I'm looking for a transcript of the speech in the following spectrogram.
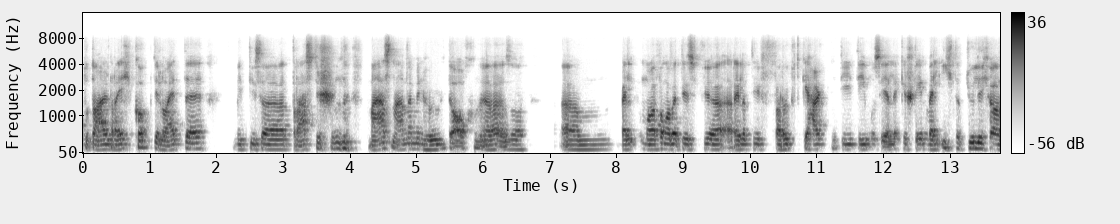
total recht gehabt. Die Leute mit dieser drastischen Maßnahme mit Höhlen tauchen. Ja, also, ähm, weil am Anfang habe ich das für relativ verrückt gehalten, die Idee, muss ich ehrlich gestehen, weil ich natürlich äh,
